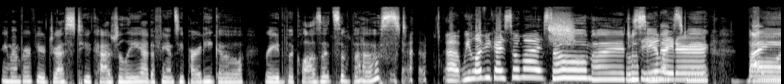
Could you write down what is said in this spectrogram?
Remember, if you're dressed too casually at a fancy party, go raid the closets of the host. Uh, we love you guys so much. So much. We'll see you next later. week. Bye.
